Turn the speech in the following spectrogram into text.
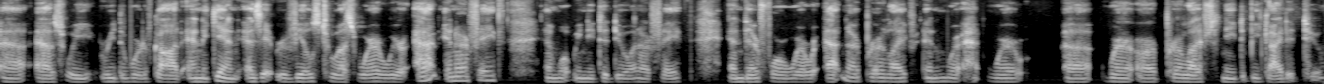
uh, as we read the Word of God. And again, as it reveals to us where we're at in our faith and what we need to do in our faith, and therefore where we're at in our prayer life and where where uh, where our prayer lives need to be guided to.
